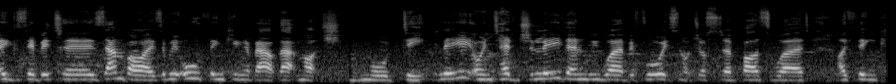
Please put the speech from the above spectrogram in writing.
exhibitors and buyers, are we're all thinking about that much more deeply or intentionally than we were before. It's not just a buzzword. I think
